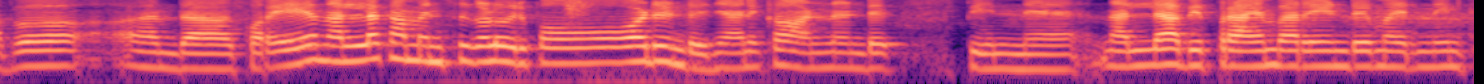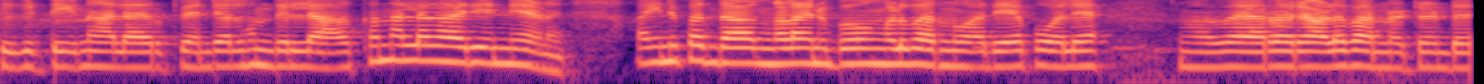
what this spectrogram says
അപ്പോൾ എന്താ കുറേ നല്ല കമൻസുകൾ ഒരുപാടുണ്ട് ഞാൻ കാണുന്നുണ്ട്. പിന്നെ നല്ല അഭിപ്രായം പറയുന്നുണ്ട് മരുന്ന് എനിക്ക് കിട്ടി നാലായിരം റുപ്യേന്റെ അലഹമില്ല അതൊക്കെ നല്ല കാര്യം തന്നെയാണ്. അതിനിപ്പോൾ എന്താ നിങ്ങളെ അനുഭവങ്ങൾ പറഞ്ഞു? അതേപോലെ വേറെ ഒരാൾ പറഞ്ഞിട്ടുണ്ട്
